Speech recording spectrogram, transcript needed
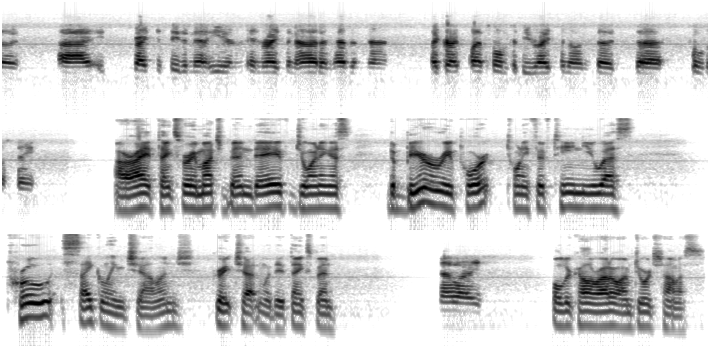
So uh, it's great to see them out here and, and racing hard and having uh, a great platform to be racing on. So it's uh, cool to see. All right. Thanks very much, Ben Day, joining us. The Beer Report 2015 U.S. Pro Cycling Challenge. Great chatting with you. Thanks, Ben. No worries. Boulder, Colorado. I'm George Thomas.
